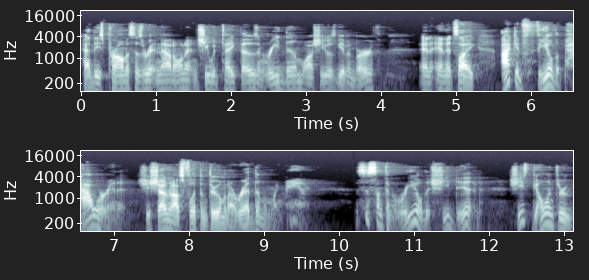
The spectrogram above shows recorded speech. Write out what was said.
had these promises written out on it, and she would take those and read them while she was giving birth. And, and it's like, I could feel the power in it. She showed me, I was flipping through them and I read them. I'm like, man, this is something real that she did. She's going through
